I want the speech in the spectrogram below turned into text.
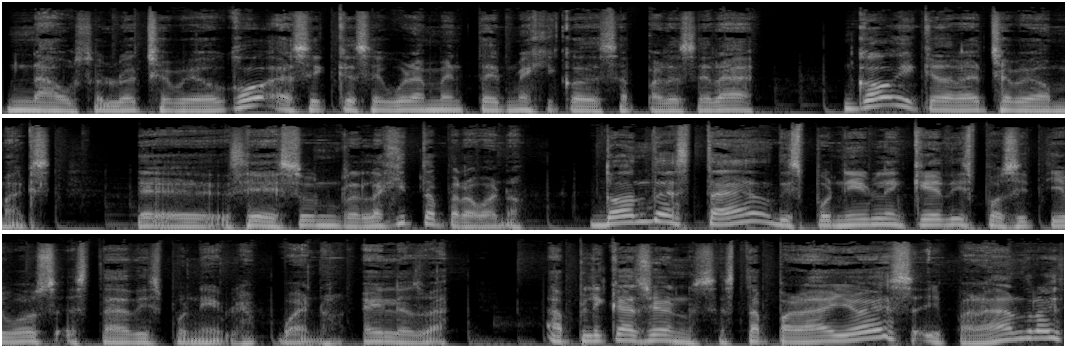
Now, solo HBO Go, así que seguramente en México desaparecerá Go y quedará HBO Max. Eh, sí, es un relajito, pero bueno. ¿Dónde está disponible? ¿En qué dispositivos está disponible? Bueno, ahí les va. Aplicaciones. Está para iOS y para Android.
